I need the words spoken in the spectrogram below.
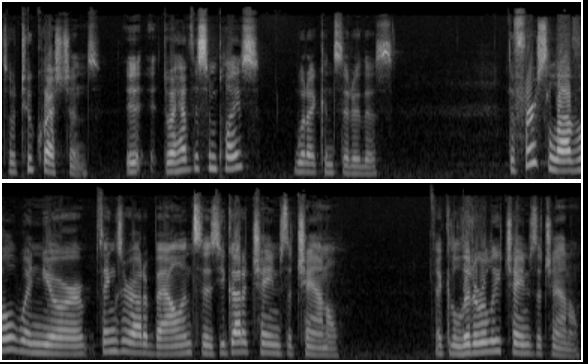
So, two questions. do I have this in place? Would I consider this? The first level when your things are out of balance is you got to change the channel. Like literally change the channel,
